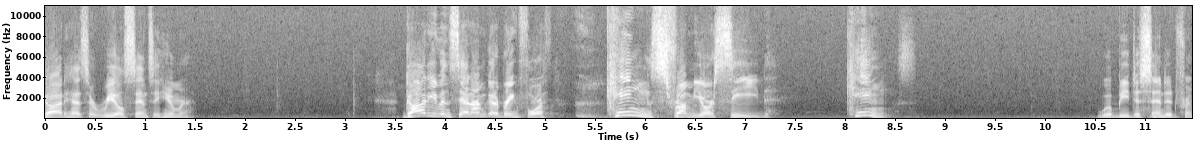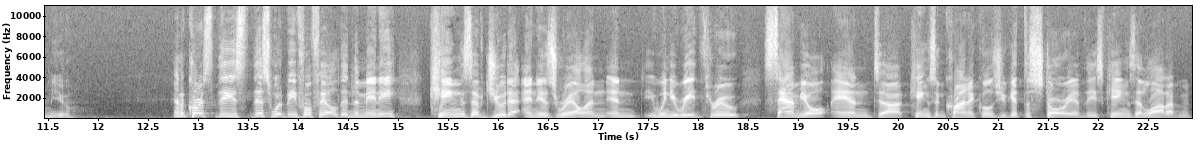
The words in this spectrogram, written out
God has a real sense of humor. God even said, I'm going to bring forth kings from your seed. Kings will be descended from you. And of course, these, this would be fulfilled in the many kings of Judah and Israel. And, and when you read through Samuel and uh, Kings and Chronicles, you get the story of these kings. And a lot of them,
